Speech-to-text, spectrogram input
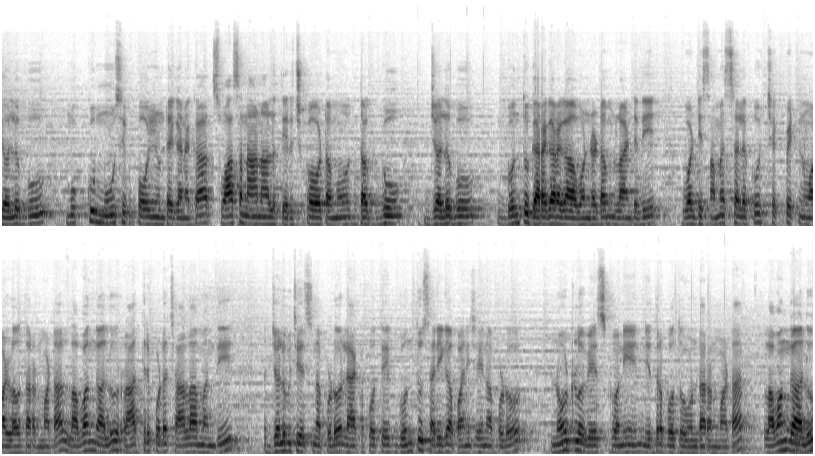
జలుబు ముక్కు మూసుకుపోయి ఉంటే గనక శ్వాసనాళాలు తెరుచుకోవటము దగ్గు జలుబు గొంతు గరగరగా ఉండటం లాంటిది. వంటి సమస్యలకు చెక్ పెట్టిన వాళ్ళు అవుతారనమాట లవంగాలు రాత్రిపూట చాలామంది జలుబు చేసినప్పుడు లేకపోతే గొంతు సరిగా పనిచేయనప్పుడు నోట్లో వేసుకొని నిద్రపోతూ ఉంటారనమాట లవంగాలు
